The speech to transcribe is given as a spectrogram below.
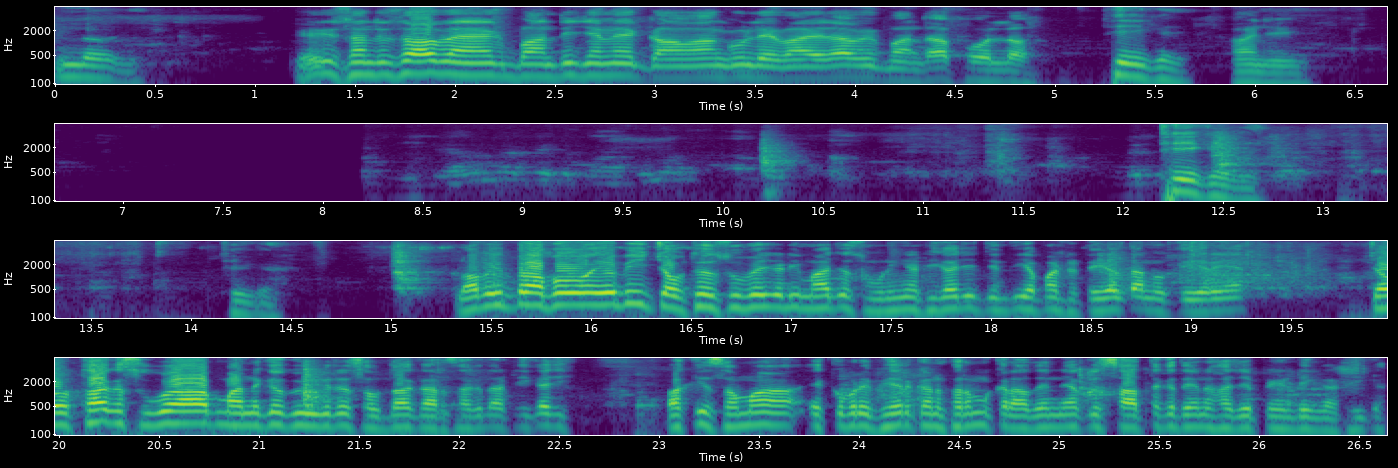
ਲਓ ਜੀ। ਇਹ ਵੀ ਸੰਧੂ ਸਾਹਿਬ ਐ ਬੰਦੀ ਜਿਵੇਂ ਗਾਵਾਂ ਵਾਂਗੂ ਲੇਵਾ ਇਹਦਾ ਵੀ ਬੰਦਾ ਫੁੱਲ। ਠੀਕ ਹੈ ਜੀ। ਹਾਂਜੀ। ਠੀਕ ਹੈ ਜੀ। ਠੀਕ ਹੈ। ਲਓ ਵੀ ਭਰਾਵੋ ਇਹ ਵੀ ਚੌਥੇ ਸੂਬੇ ਜਿਹੜੀ ਮੱਝ ਸੂਣੀ ਆ ਠੀਕ ਆ ਜੀ ਜਿੰਦੀ ਆਪਾਂ ਡਿਟੇਲ ਤੁਹਾਨੂੰ ਦੇ ਰਹੇ ਆ। ਚੌਥਾ ਕਸੂਆ ਮੰਨ ਕੇ ਕੋਈ ਵੀਰੇ ਸੌਦਾ ਕਰ ਸਕਦਾ ਠੀਕ ਆ ਜੀ। ਬਾਕੀ ਸਮਾਂ ਇੱਕ ਵਾਰੀ ਫੇਰ ਕਨਫਰਮ ਕਰਾ ਦਿੰਦੇ ਆ ਕੋਈ 7 ਕੁ ਦਿਨ ਹਜੇ ਪੇਂਡਿੰਗ ਆ ਠੀਕ ਆ।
